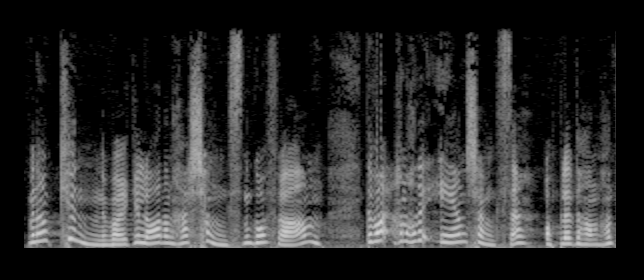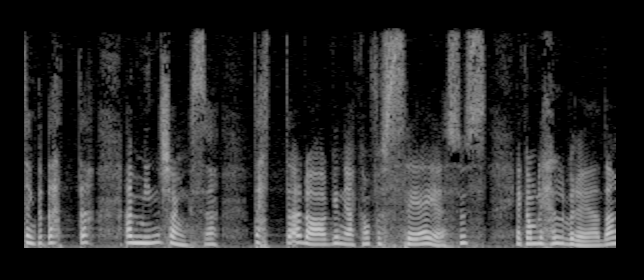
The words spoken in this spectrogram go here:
Men han kunne bare ikke la denne sjansen gå fra ham. Var, han hadde én sjanse, opplevde han. Han tenkte dette er min sjanse. Dette er dagen jeg kan få se Jesus. Jeg kan bli helbreda.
